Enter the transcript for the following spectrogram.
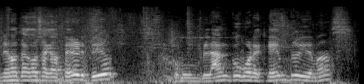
tienes otra cosa que hacer, tío. Como un blanco, por ejemplo, y demás.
